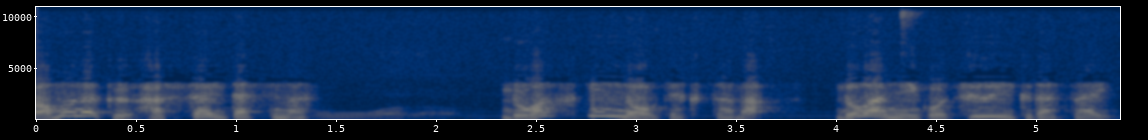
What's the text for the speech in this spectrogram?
まもなく発車いたします。ドア付近のお客様、ドアにご注意ください。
